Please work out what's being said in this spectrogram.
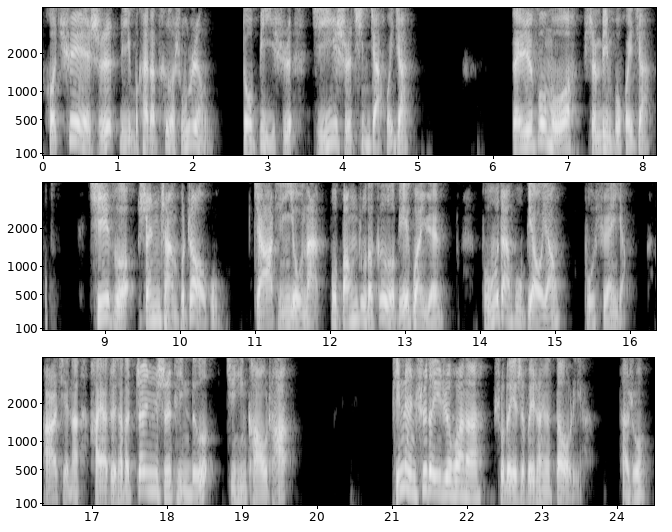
和确实离不开的特殊任务，都必须及时请假回家。对于父母生病不回家、妻子生产不照顾、家庭有难不帮助的个别官员，不但不表扬、不宣扬，而且呢，还要对他的真实品德进行考察。评论区的一句话呢，说的也是非常有道理啊。他说：“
